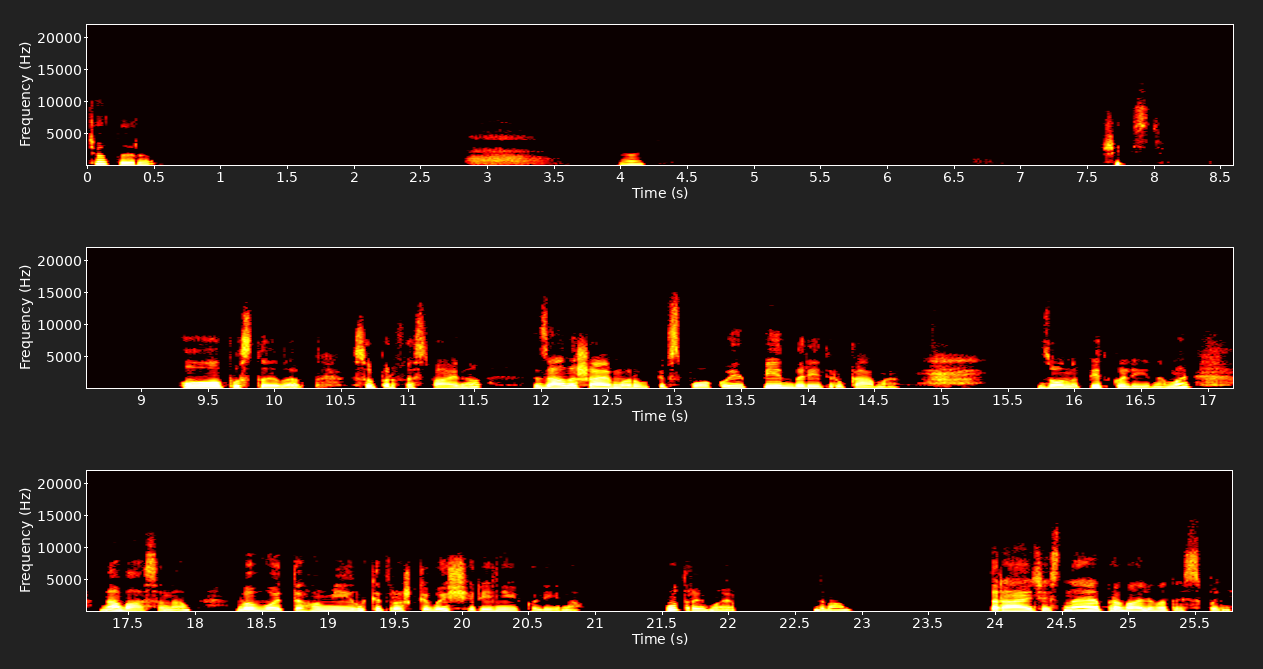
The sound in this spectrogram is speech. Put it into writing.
Чотири. П'ять. Шість. Опустили. Супер файно. Залишаємо руки в спокої. Підберіть руками зону під колінами. Навасана. Виводьте гомілки трошки вище лінії коліна. Утримуємо. Два. Стараючись не провалюватись спині.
